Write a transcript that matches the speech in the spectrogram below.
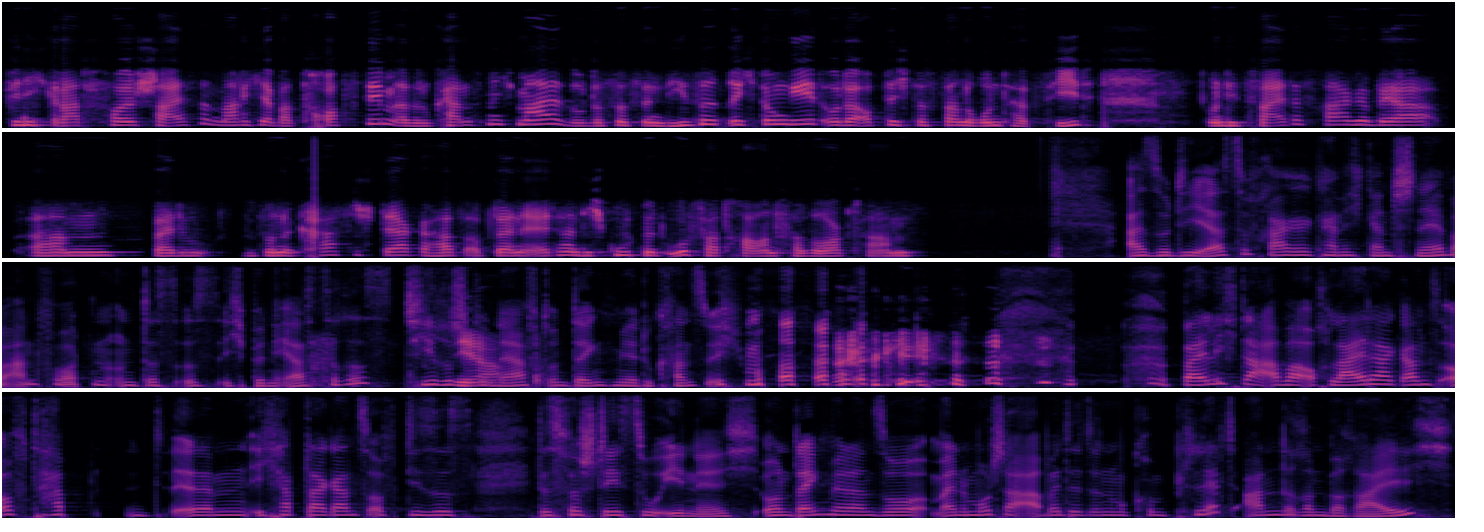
finde ich gerade voll scheiße, mache ich aber trotzdem, also du kannst mich mal, so dass es in diese Richtung geht, oder ob dich das dann runterzieht. Und die zweite Frage wäre, ähm, weil du so eine krasse Stärke hast, ob deine Eltern dich gut mit Urvertrauen versorgt haben. Also die erste Frage kann ich ganz schnell beantworten und das ist, ich bin ersteres, tierisch Ja. genervt und denke mir, du kannst mich mal. Okay. Weil ich da aber auch leider ganz oft hab, ähm, ich habe da ganz oft dieses, das verstehst du eh nicht. Und denk mir dann so, meine Mutter arbeitet in einem komplett anderen Bereich,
